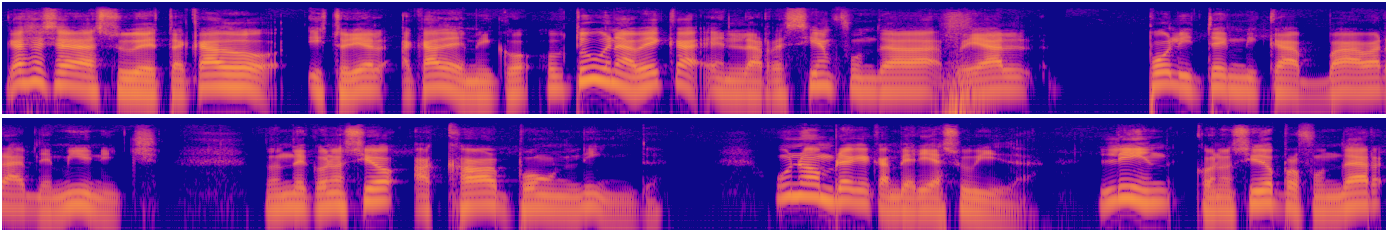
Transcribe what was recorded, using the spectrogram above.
Gracias a su destacado historial académico, obtuvo una beca en la recién fundada Real Politécnica Bávara de Múnich, donde conoció a Carl von Lind, un hombre que cambiaría su vida. Lind, conocido por fundar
